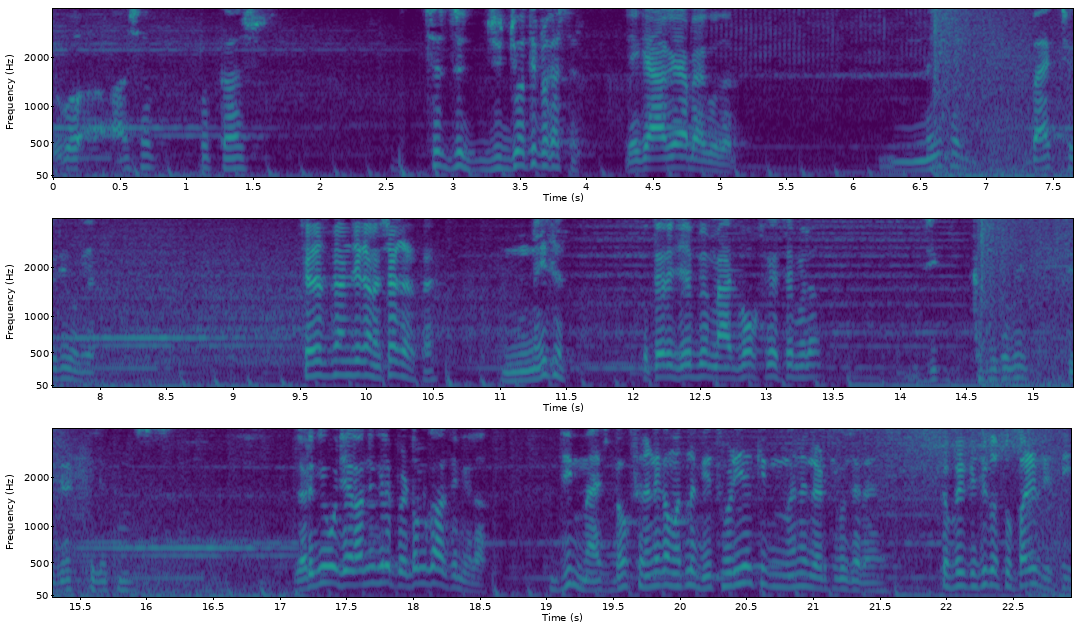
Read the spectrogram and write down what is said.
वो आशा प्रकाश। सर ज्योति प्रकाश सर लेके आ गया बैग उधर। नहीं सर बैग चोरी हो गया। चरस गांजे का नशा करता है? नहीं सर। तो तेरे जेब में मैच बॉक्स कैसे मिला? जी कभी कभी सिगरेट पी लेता हूँ। लड़की को जलाने के लिए पेट्रोल कहाँ से मिला? जी मैच बॉक्स रहने का मतलब ये थोड़ी है कि मैंने लड़की को जलाया। तो फिर किसी को सुपारी दी थी?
